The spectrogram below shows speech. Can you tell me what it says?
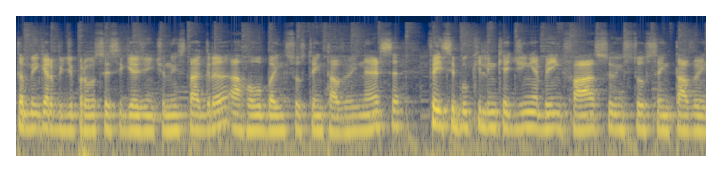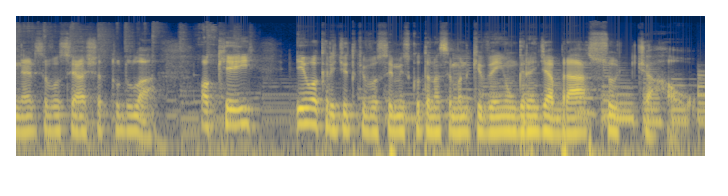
Também quero pedir para você seguir a gente no Instagram, arroba Insustentável Inércia. Facebook LinkedIn é bem fácil, Insustentável Inércia você acha tudo lá. Ok? Eu acredito que você me escuta na semana que vem. Um grande abraço, tchau.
